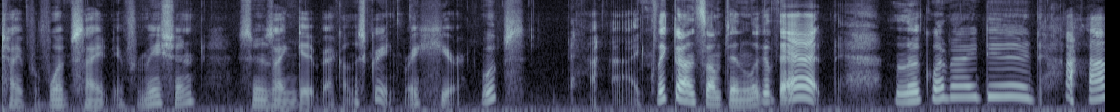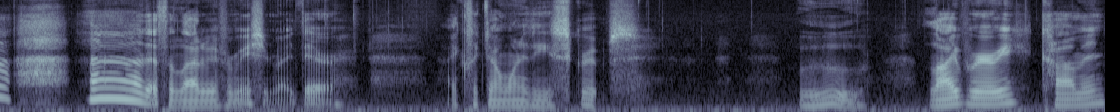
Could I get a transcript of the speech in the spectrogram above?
type of website information as soon as I can get it back on the screen right here. Whoops. I clicked on something. Look at that. Look what I did. ah, that's a lot of information right there. I clicked on one of these scripts. Ooh. Library Common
